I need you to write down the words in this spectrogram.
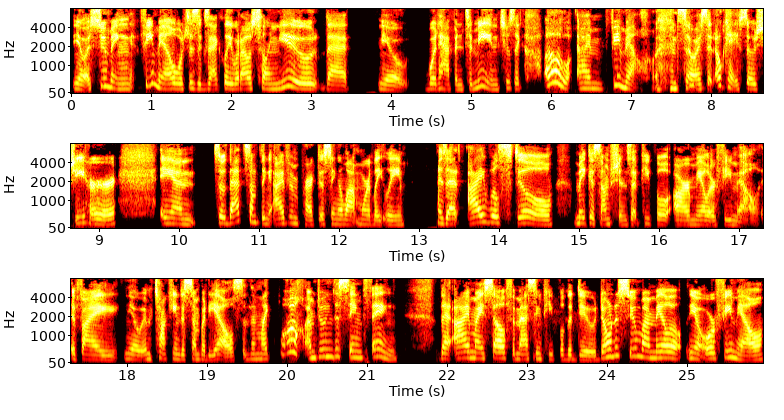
you know, assuming female, which is exactly what I was telling you that, you know, would happen to me. And she was like, oh, I'm female. And so I said, okay, so she, her. And so that's something I've been practicing a lot more lately is that I will still make assumptions that people are male or female. If I, you know, am talking to somebody else and I'm like, well, I'm doing the same thing that I myself am asking people to do. Don't assume I'm male, you know, or female,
